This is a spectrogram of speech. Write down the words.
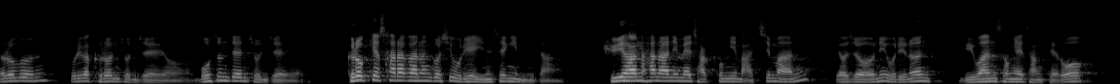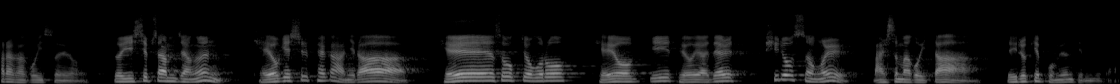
여러분, 우리가 그런 존재예요. 모순된 존재예요. 그렇게 살아가는 것이 우리의 인생입니다. 귀한 하나님의 작품이 맞지만 여전히 우리는 미완성의 상태로 살아가고 있어요. 이 13장은 개혁의 실패가 아니라 계속적으로 개혁이 되어야 될 필요성을 말씀하고 있다. 이렇게 보면 됩니다.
